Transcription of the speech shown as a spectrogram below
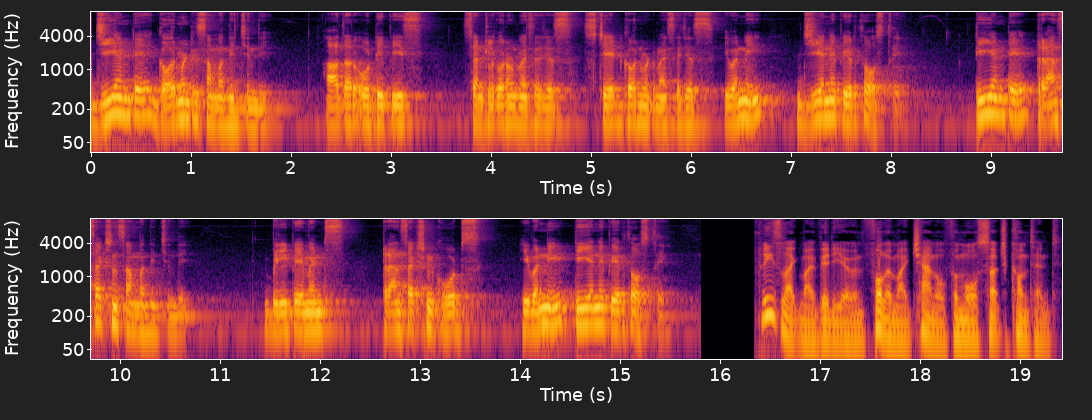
జీ అంటే గవర్నమెంట్కి సంబంధించింది. Aadhaar OTPs central government messages state government messages ఇవన్నీ జీ అనే పేరుతో వస్తాయి. టీ అంటే ట్రాన్సాక్షన్ సంబంధించింది. బిల్ పేమెంట్స్ ట్రాన్సాక్షన్ కోడ్స్ ఇవన్నీ టీ అనే పేరుతో వస్తాయి. Please like my video and follow my channel for more such content.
